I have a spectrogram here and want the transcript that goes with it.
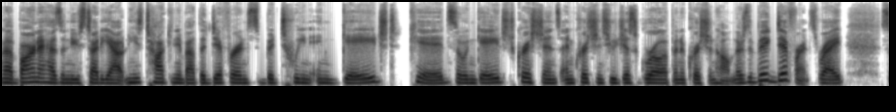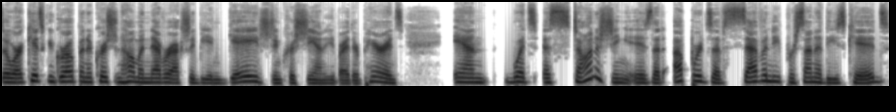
uh, Barna has a new study out and he's talking about the difference between engaged kids, so engaged Christians and Christians who just grow up in a Christian home. There's a big difference, right? So our kids can grow up in a Christian home and never actually be engaged in Christianity by their parents. And what's astonishing is that upwards of 70% of these kids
